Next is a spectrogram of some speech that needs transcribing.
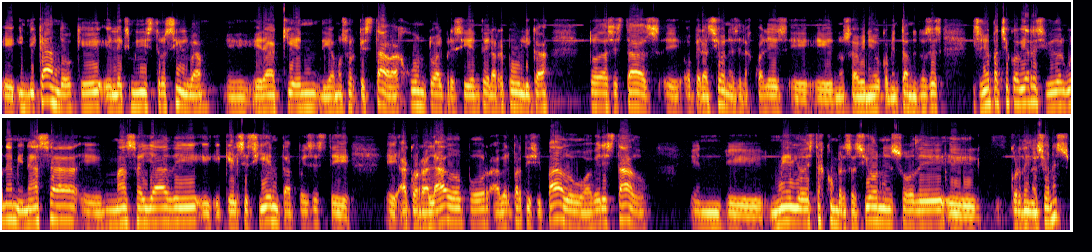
eh, indicando que el exministro Silva eh, era quien, digamos, orquestaba junto al presidente de la República todas estas eh, operaciones de las cuales nos ha venido comentando. Entonces, ¿el señor Pacheco había recibido alguna amenaza más allá de que él se sienta, pues, este, acorralado por haber participado o haber estado en medio de estas conversaciones o de coordinaciones?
